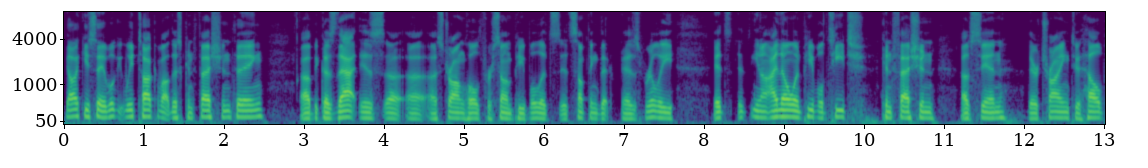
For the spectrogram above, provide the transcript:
Yeah, like you say, we'll, we talk about this confession thing uh, because that is a, a, a, stronghold for some people. It's it's something that has really, it's it, you know, I know when people teach confession of sin, they're trying to help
